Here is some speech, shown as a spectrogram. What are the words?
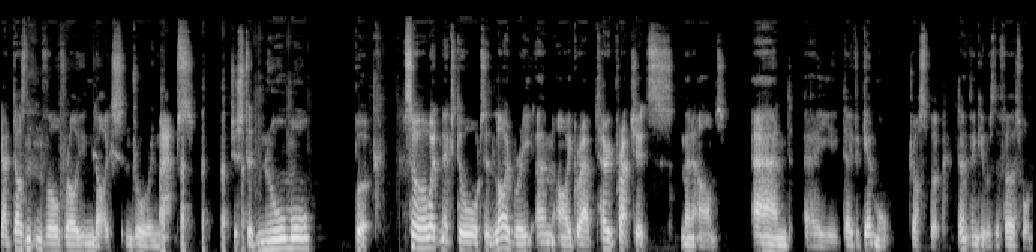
that doesn't involve rolling dice and drawing maps. Just a normal book. So I went next door to the library and I grabbed Terry Pratchett's Men at Arms and a David Gemmell Trust book. Don't think it was the first one,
